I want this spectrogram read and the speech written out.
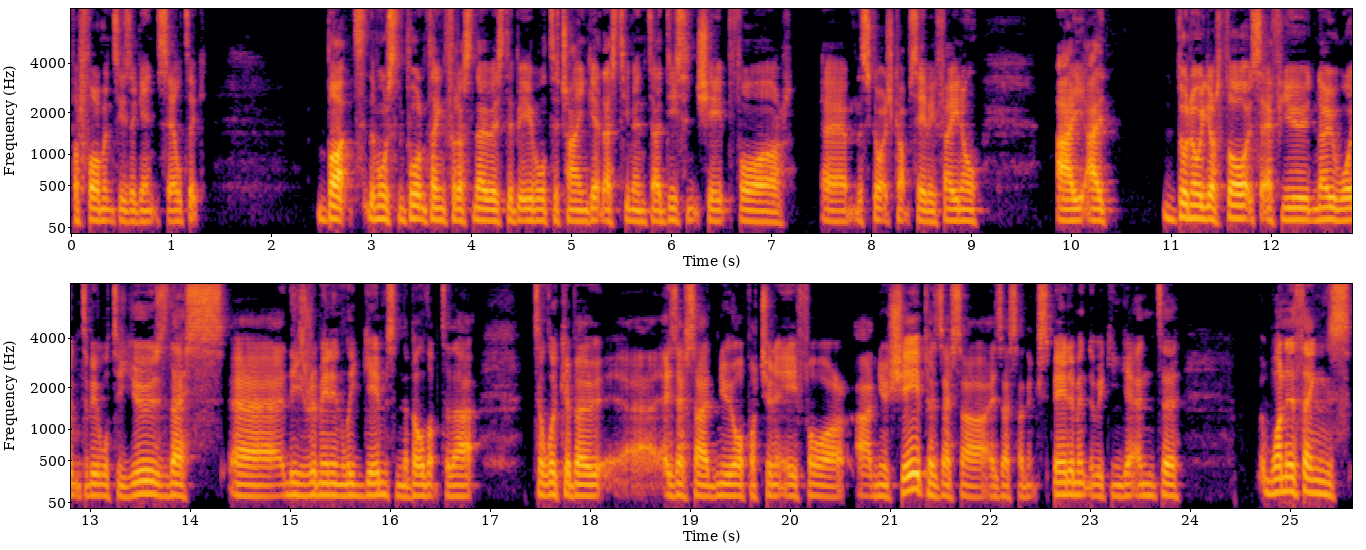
performances against Celtic. But the most important thing for us now is to be able to try and get this team into a decent shape for um, the Scottish Cup semi final. I, I don't know your thoughts if you now want to be able to use this uh, these remaining league games and the build up to that to look about uh, is this a new opportunity for a new shape? Is this a is this an experiment that we can get into? One of the things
